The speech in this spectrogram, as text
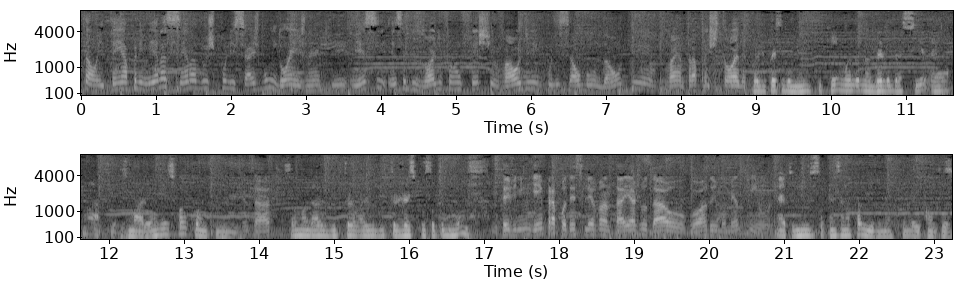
Então, e tem a primeira cena dos policiais bundões, né? Que esse, esse episódio foi um festival de policial bundão que vai entrar pra história. Pode perceber mesmo que quem manda na delegacia é a máfia. Os Maroni e os Falcone. Né? Exato. Só mandaram o Victor lá e o Victor já expulsou todo mundo. Não teve ninguém pra poder se levantar e ajudar o Gordon em momento nenhum. né? É, todo mundo só pensa na família, né? Quem aí conta os,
